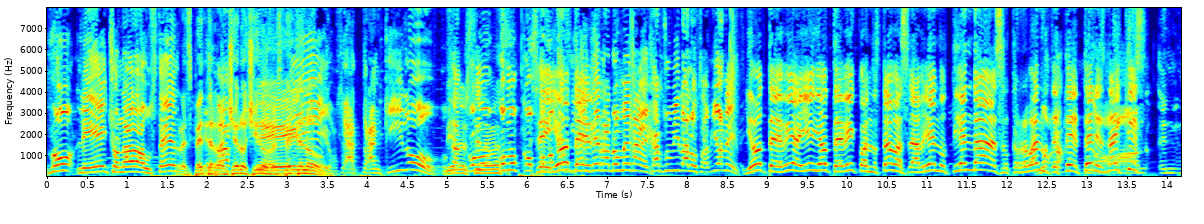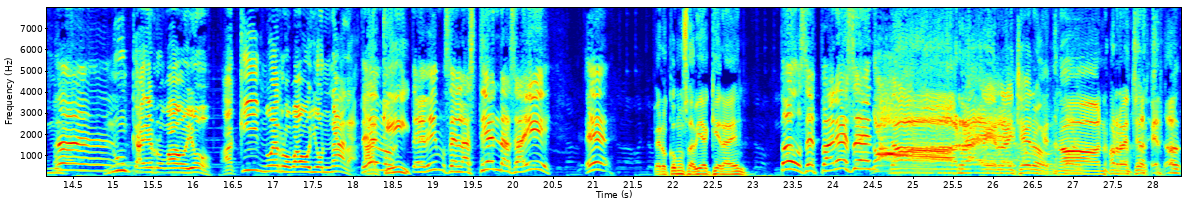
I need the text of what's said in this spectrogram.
No le he hecho nada a usted. Respete, ranchero chido, sí, respételo. sí, o sea, tranquilo. O sea, ¿cómo, cómo, cómo, Sí, cómo yo que si te- guerra no me va a dejar subir a los aviones? Yo te vi allí, yo te vi cuando estabas abriendo tiendas o que robando te- te- tenis Nikes. En- Ah. Nunca he robado yo. Aquí no he robado yo nada. Te, vimos, te vimos en las tiendas ahí. ¿Eh? Pero ¿cómo sabía que era él? ¿Todos se parecen? No, ra- eh, ranchero. No, no, ranchero.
